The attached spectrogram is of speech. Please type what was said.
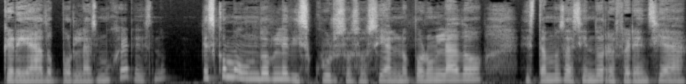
creado por las mujeres, ¿no? Es como un doble discurso social, ¿no? Por un lado, estamos haciendo referencia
